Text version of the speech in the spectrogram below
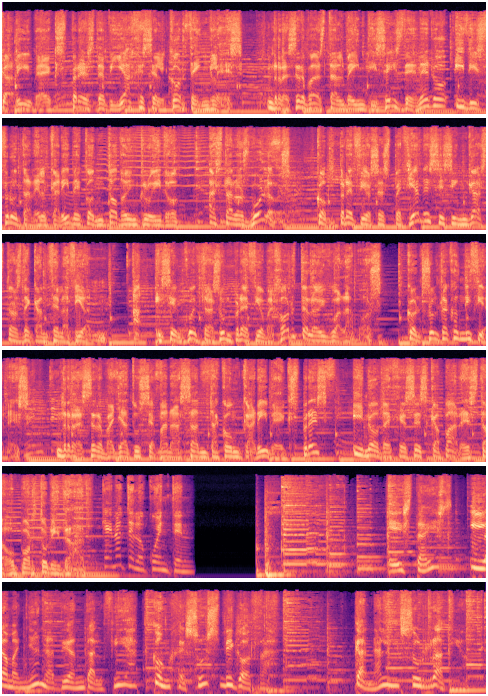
Caribe Express de Viajes El Corte Inglés. Reserva hasta el 26 de enero y disfruta del Caribe con todo incluido. Hasta los vuelos, con precios especiales y sin gastos de cancelación. Ah, y si encuentras un precio mejor, te lo igualamos. Consulta condiciones. Reserva ya tu Semana Santa con Caribe Express y no dejes escapar esta oportunidad. Que no te lo cuenten. Esta es La mañana de Andalucía con Jesús Vigorra. Canal Sur Radio.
